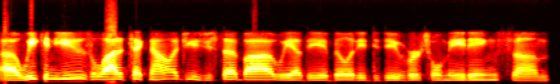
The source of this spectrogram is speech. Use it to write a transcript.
uh, we can use a lot of technology, as you said, Bob. We have the ability to do virtual meetings. Um,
